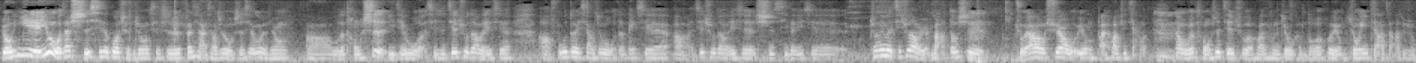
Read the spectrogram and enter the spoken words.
容易，因为我在实习的过程中，其实分享一下，就是我实习过程中，啊、我的同事以及我其实接触到的一些啊、服务对象，就我的那些啊、接触到的一些实习的一些中间会接触到的人吧，都是主要需要我用白话去讲了。嗯，那我跟同事接触的话，他们就很多会用中英夹杂这种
